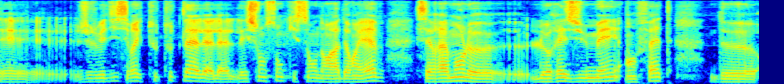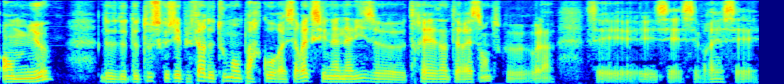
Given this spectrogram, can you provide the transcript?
euh, je lui ai dit, c'est vrai que tout- toutes les chansons qui sont dans Adam et Ève, c'est vraiment le, le résumé en fait de en mieux. De, de, de tout ce que j'ai pu faire de tout mon parcours et c'est vrai que c'est une analyse euh, très intéressante que voilà c'est c'est vrai c'est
